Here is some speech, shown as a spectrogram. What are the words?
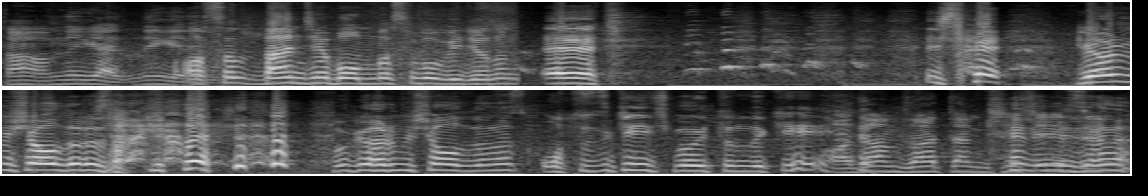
Tamam ne geldi ne geldi? Asıl bence bombası bu videonun. Evet. işte görmüş olduğunuz arkadaşlar. bu görmüş olduğunuz 32 inç boyutundaki Adam zaten bir şey söyleyeyim mi?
